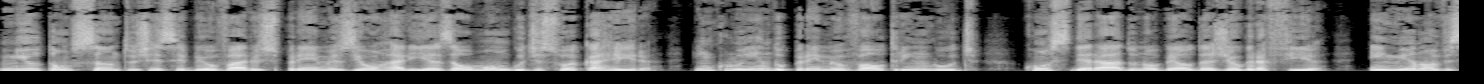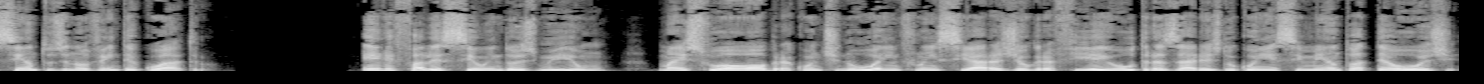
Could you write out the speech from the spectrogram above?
Milton Santos recebeu vários prêmios e honrarias ao longo de sua carreira, incluindo o prêmio Waltrin Lud, considerado Nobel da Geografia, em 1994. Ele faleceu em 2001, mas sua obra continua a influenciar a geografia e outras áreas do conhecimento até hoje.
